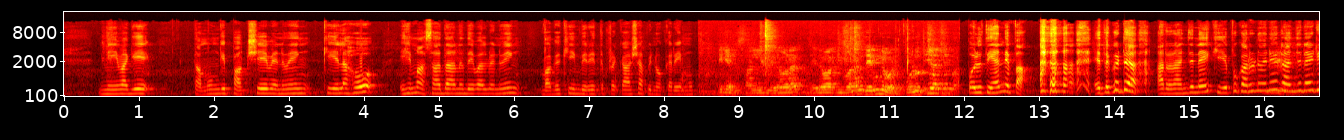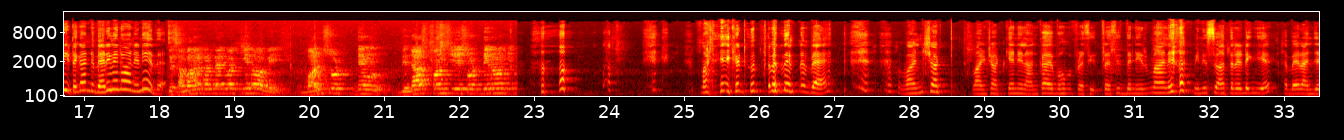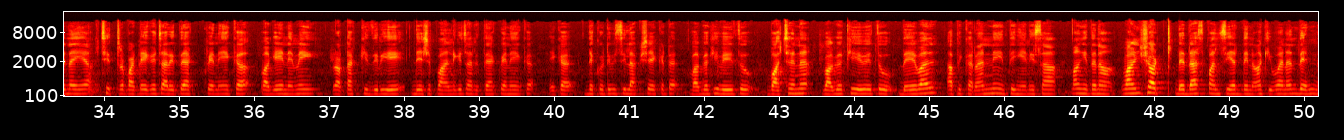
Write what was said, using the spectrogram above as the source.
මේ වගේ තමුන්ගේ පක්ෂයේ වෙනුවෙන් කියලා හෝ එහෙම අසාධාරණ දේවල් වෙනුවෙන් වගකීම් විරහිත ප්‍රකාශ අපි නොකරෙමු. ඒ කියන්නේ සල්ලි දෙනවා දෙනවා කිව්වනම් දෙන්න ඕනේ. පොළු තියන්න එපා. පොළු තියන්න එපා. එතකොට අර රංජනයේ කියපු කරුණ වෙනුවෙන් රංජනයට හිට ගන්න බැරි වෙනවනේ නේද? සමහර කණ්ඩායමක් කියනවා මේ one shot දැන් 2500 shot දෙනවා කියලා. මට ඒකට උත්තර දෙන්න බෑ. one shot වන් ෂොට් කියන්නේ ලංකාවේ බොහොම ප්‍රසිද්ධ නිර්මාණයක් මිනිස්සු අතරට ගිය. හැබැයි රංජනය චිත්‍රපටයක චරිතයක් වෙන එක වගේ නෙමෙයි රටක් ඉදිරියේ දේශපාලනික චරිතයක් වෙන එක. ඒක දෙකොටි 20 ලක්ෂයකට වග කිව යුතු වචන වග කිව යුතු දේවල් අපි කරන්නේ. ඉතින් ඒ නිසා මං හිතනවා වන් ෂොට් 2500ක් දෙනවා කිව්වනම් දෙන්න.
